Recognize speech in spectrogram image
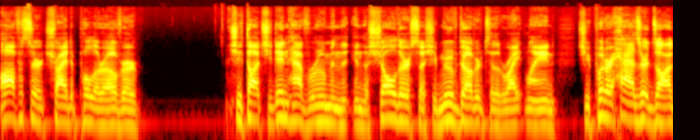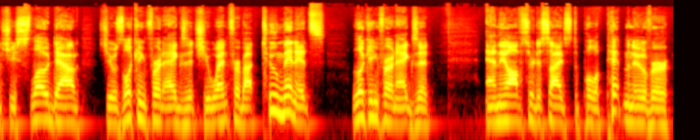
Officer tried to pull her over. She thought she didn't have room in the, in the shoulder, so she moved over to the right lane. She put her hazards on. She slowed down. She was looking for an exit. She went for about two minutes looking for an exit. And the officer decides to pull a pit maneuver,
